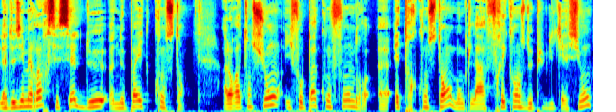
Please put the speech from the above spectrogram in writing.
La deuxième erreur, c'est celle de euh, ne pas être constant. Alors attention, il ne faut pas confondre euh, être constant, donc la fréquence de publication,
